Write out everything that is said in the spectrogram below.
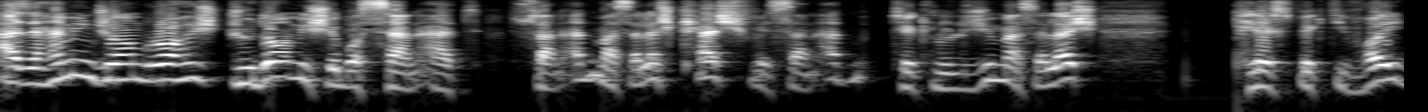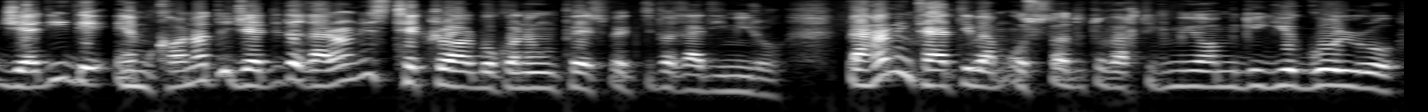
از همین جا هم راهش جدا میشه با صنعت. صنعت مسئلهش کشف صنعت تکنولوژی مسئلهش پرسپکتیو های جدید امکانات جدید قرار نیست تکرار بکنه اون پرسپکتیو قدیمی رو. به همین ترتیبم استاد تو وقتی که میاد میگه یه گل رو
